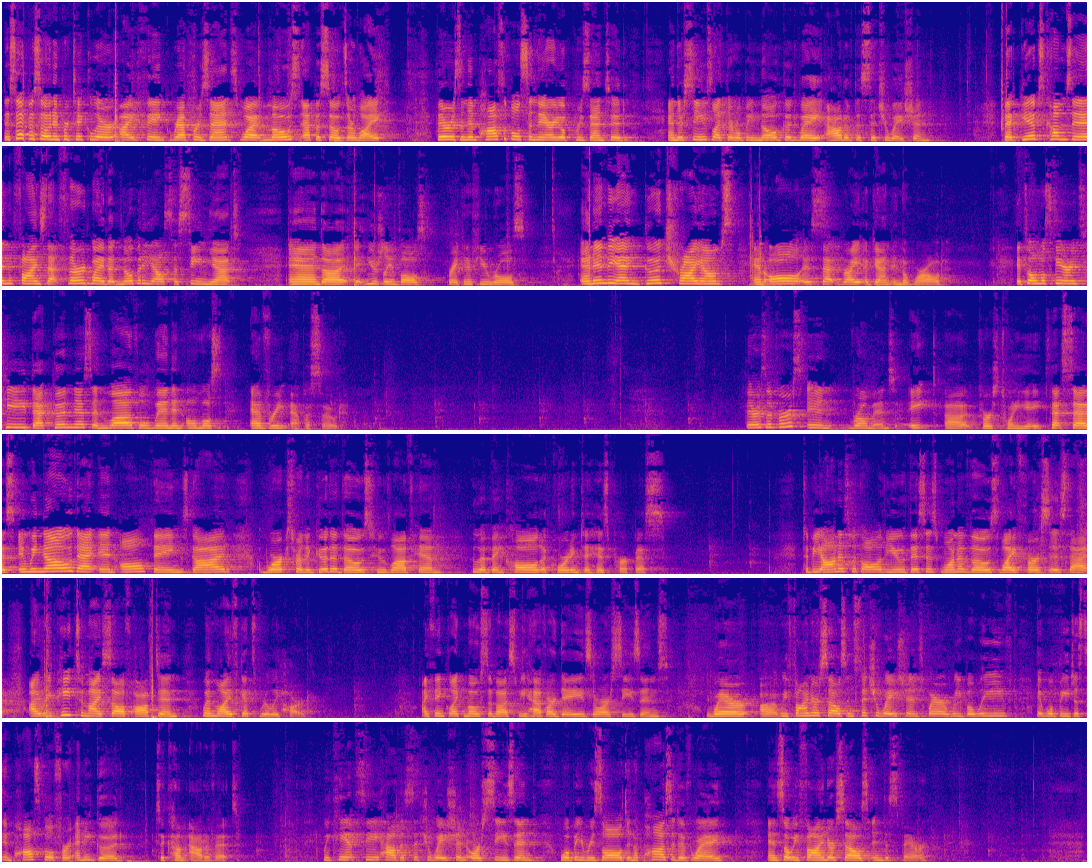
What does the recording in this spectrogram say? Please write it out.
This episode in particular, I think, represents what most episodes are like. There is an impossible scenario presented, and there seems like there will be no good way out of the situation. But Gibbs comes in, finds that third way that nobody else has seen yet, and uh, it usually involves breaking a few rules. And in the end, good triumphs, and all is set right again in the world. It's almost guaranteed that goodness and love will win in almost every episode. There's a verse in Romans 8, uh, verse 28, that says, And we know that in all things God works for the good of those who love him, who have been called according to his purpose. To be honest with all of you, this is one of those life verses that I repeat to myself often when life gets really hard. I think, like most of us, we have our days or our seasons where uh, we find ourselves in situations where we believe it will be just impossible for any good to come out of it. We can't see how the situation or season will be resolved in a positive way, and so we find ourselves in despair.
